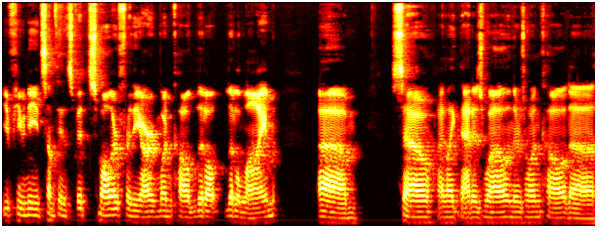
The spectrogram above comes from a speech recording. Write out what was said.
if you need something that's a bit smaller for the yard, one called Little Little Lime. Um, so I like that as well. And there's one called uh,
